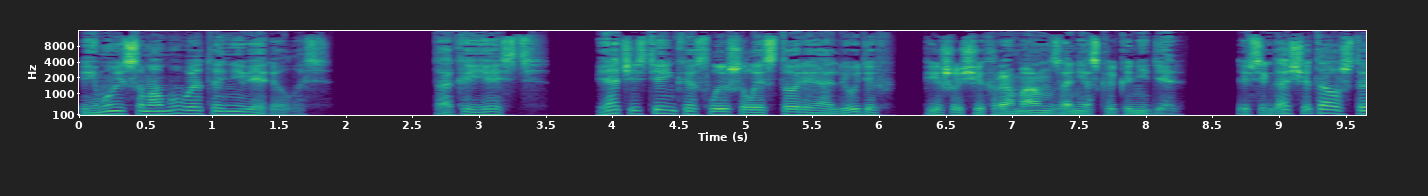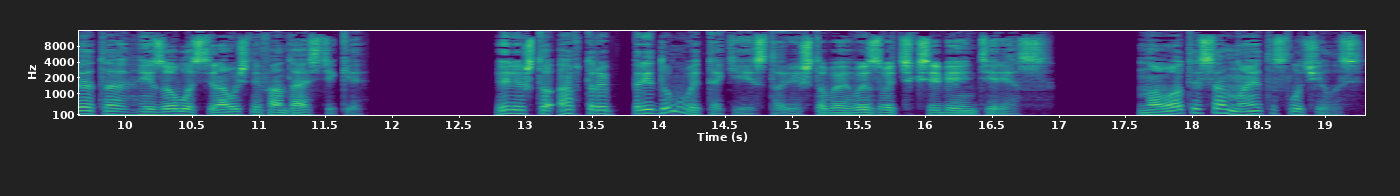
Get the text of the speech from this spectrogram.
Ему и самому в это не верилось. «Так и есть. Я частенько слышал истории о людях, пишущих роман за несколько недель и всегда считал, что это из области научной фантастики. Или что авторы придумывают такие истории, чтобы вызвать к себе интерес. Но вот и со мной это случилось.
